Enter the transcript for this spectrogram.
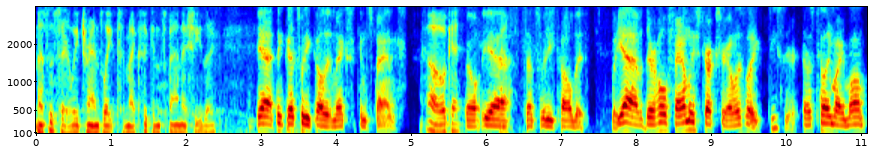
necessarily translate to Mexican Spanish either. yeah. I think that's what he called it, Mexican Spanish. Oh, okay. So yeah, that's what he called it. But yeah, their whole family structure. I was like, these are. I was telling my mom,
